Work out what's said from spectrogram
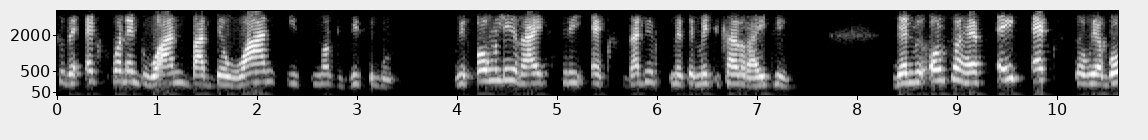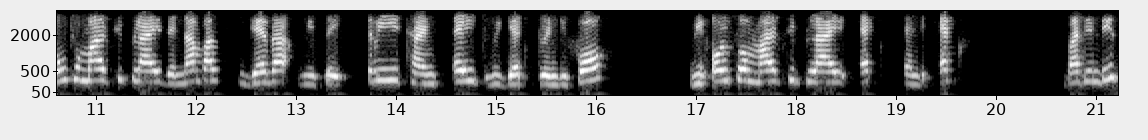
to the exponent 1, but the 1 is not visible. We only write 3x. That is mathematical writing. Then we also have 8x. So we are going to multiply the numbers together. We say 3 times 8, we get 24. We also multiply x and x. But in this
